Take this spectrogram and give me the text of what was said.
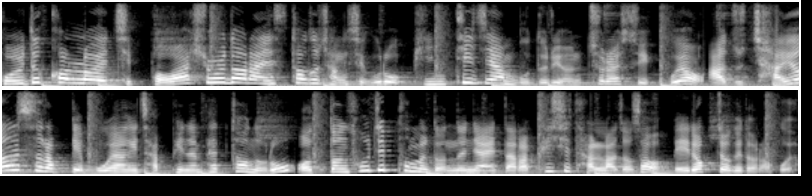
골드 컬러의 지퍼와 숄더 라인 스터드 장식으로 빈티지한 무드를 연출할 수 있고요. 아주 자연스럽게 모양이 잡히는 패턴으로 어떤 소지품을 넣느냐에 따라 핏이 달라져서 매력적이더라고요.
